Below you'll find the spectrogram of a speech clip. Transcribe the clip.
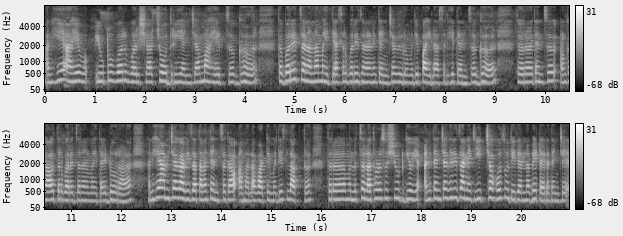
आणि हे आहे यूट्यूबर वर्षा चौधरी यांच्या माहेरचं घर. तर बरेच जणांना माहिती असेल बरेच जणांनी त्यांच्या व्हिडिओमध्ये पाहिलं असेल हे त्यांचं घर. तर त्यांचं गाव तर बऱ्याच जणांना माहीत आहे ढोराळा आणि हे आमच्या गावी जाताना त्यांचं गाव आम्हाला वाटेमध्येच लागतं. तर म्हणलं चला थोडंसं शूट घेऊया. आणि त्यांच्या घरी जाण्याची इच्छा होत होती त्यांना भेटायला त्यांच्या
